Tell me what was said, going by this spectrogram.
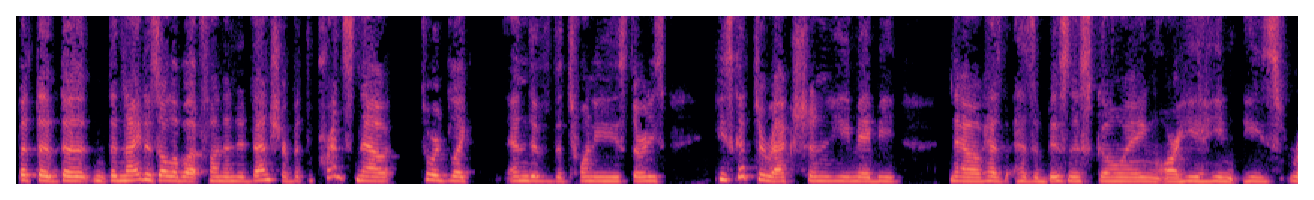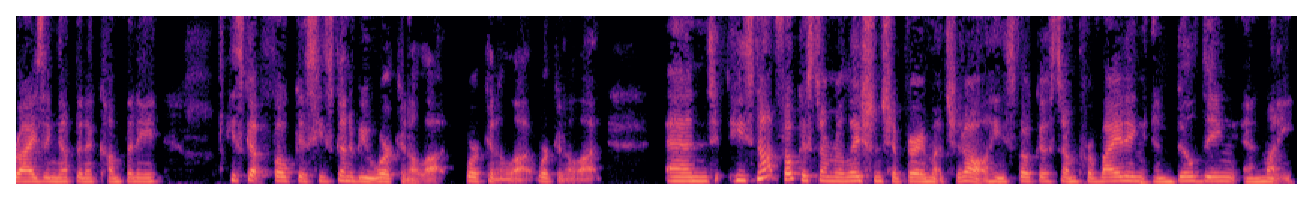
But the, the, the knight is all about fun and adventure. But the prince now, toward like end of the 20s, 30s, he's got direction. He maybe now has has a business going or he, he he's rising up in a company he's got focus he's going to be working a lot working a lot working a lot And he's not focused on relationship very much at all. He's focused on providing and building and money.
